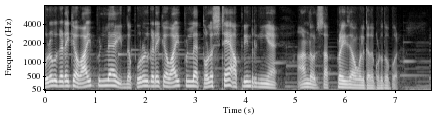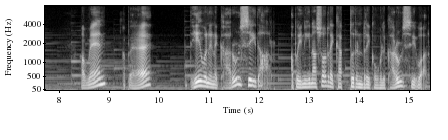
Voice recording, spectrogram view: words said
உறவு கிடைக்க வாய்ப்பில்லை இந்த பொருள் கிடைக்க வாய்ப்பில்லை தொலைச்சிட்டேன் அப்படின்னு இருக்கீங்க ஆண்டவர் சர்ப்ரைஸாக உங்களுக்கு அதை கொடுக்க போகிறேன் அவன் அப்போ தேவன் எனக்கு அருள் செய்தார். அப்போ இன்னைக்கு நான் சொல்கிறேன் கர்த்தர் இன்றைக்கு உங்களுக்கு அருள் செய்வார்.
